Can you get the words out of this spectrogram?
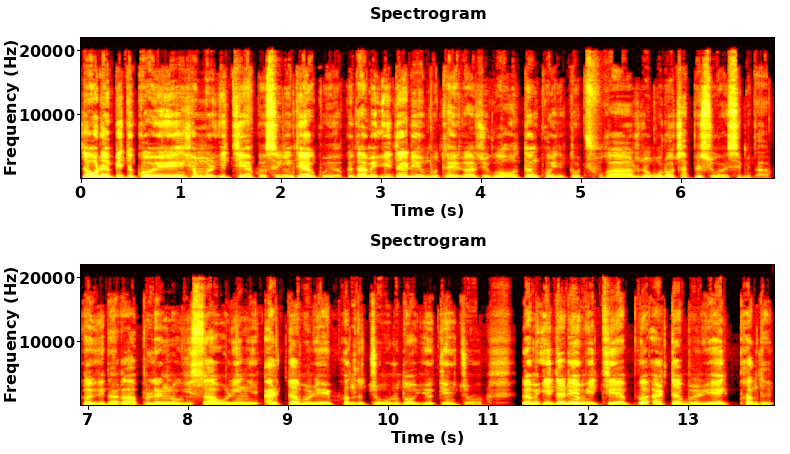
자, 올해 비트코인 현물 ETF 승인되었고요. 그 다음에 이더리움부터 해가지고 어떤 코인이 또 추가적으로 잡힐 수가 있습니다. 거기다가 블랙록이 쌓아올린 이 RWA 펀드 쪽으로도 엮여있죠. 그러면 이더리움 ETF RWA 펀드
